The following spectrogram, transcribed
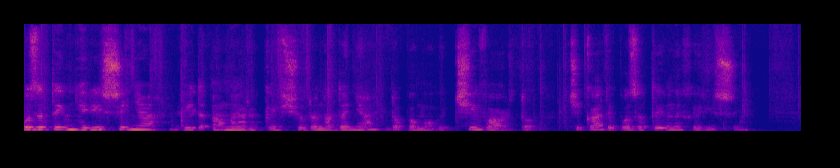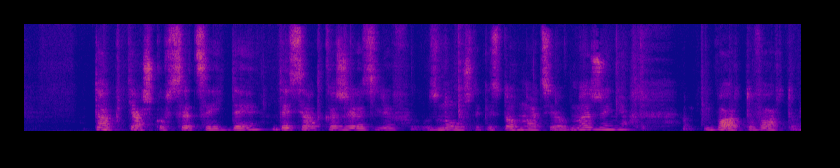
Позитивні рішення від Америки щодо надання допомоги. Чи варто чекати позитивних рішень? Так, тяжко все це йде. Десятка жезлів, знову ж таки, стагнація обмеження. Варто, варто,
